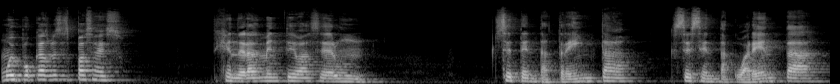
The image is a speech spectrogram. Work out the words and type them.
Muy pocas veces pasa eso. Generalmente va a ser un 70-30, 60-40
